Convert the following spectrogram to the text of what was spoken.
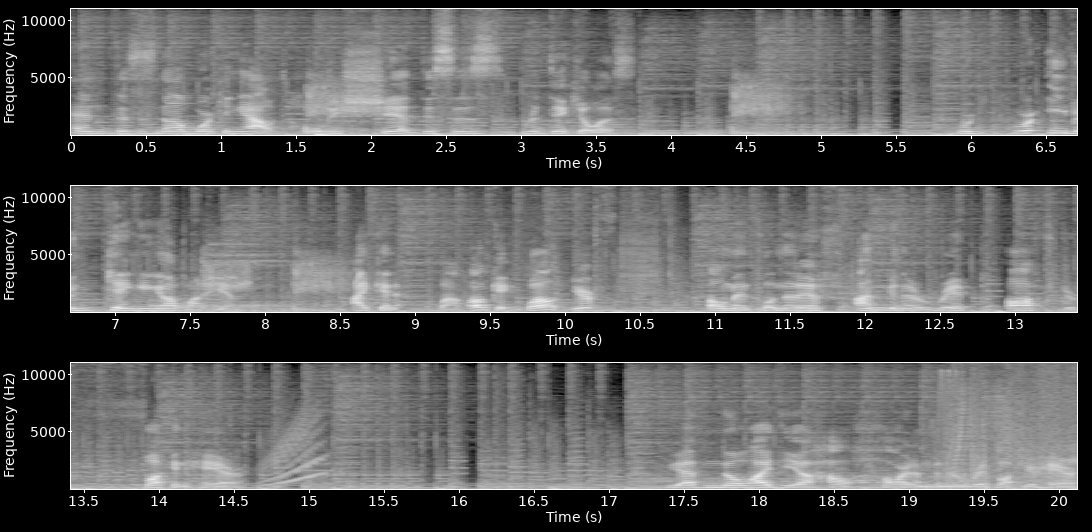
and this is not working out. Holy shit, this is ridiculous. We're, we're even ganging up on him. I can... Wow, okay, well, you're... Oh man, Polnareff, I'm gonna rip off your fucking hair. You have no idea how hard I'm gonna rip off your hair.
